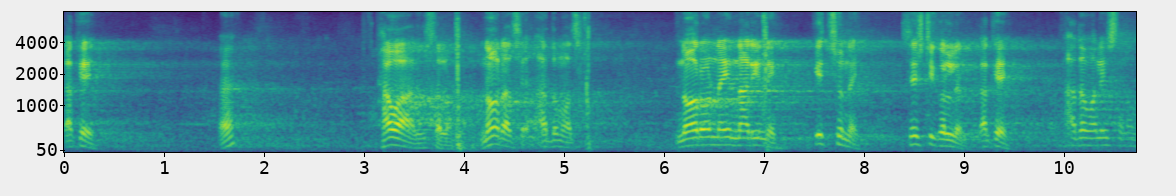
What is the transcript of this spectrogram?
কাকে? হ্যাঁ? হাওয়া আলাইসাল্লাম নর আছে, আদম আছে। নরও নেই, নারী নেই, কিচ্ছু নেই, সৃষ্টি করলেন। কাকে? আদম আলী সালাম।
